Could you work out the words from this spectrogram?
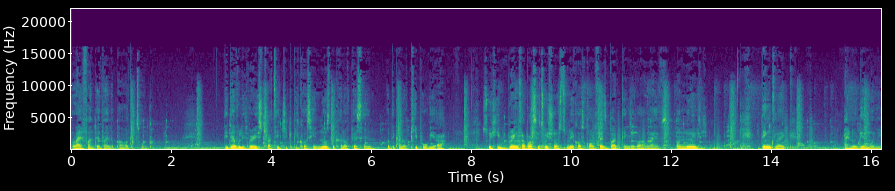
life and death are in the power of the tongue. The devil is very strategic because he knows the kind of person or the kind of people we are. So he brings about situations to make us confess bad things over our lives unknowingly. Things like, I don't get money,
